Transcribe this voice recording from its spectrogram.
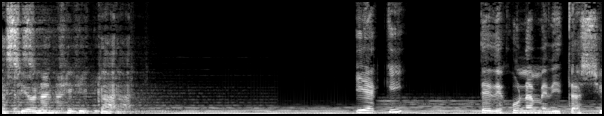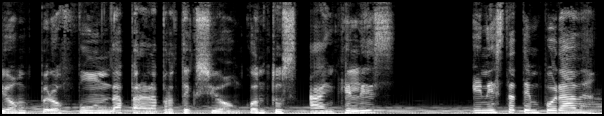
Meditación angelical. Y aquí te dejo una meditación profunda para la protección con tus ángeles en esta temporada.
